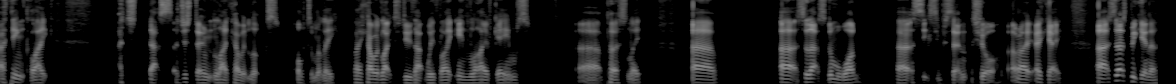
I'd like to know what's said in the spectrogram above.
I think like I just that's I just don't like how it looks ultimately. Like I would like to do that with like in live games, uh, personally. Uh, uh, so that's number one. Uh, sixty percent, sure. All right, okay. Uh, so that's beginner.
